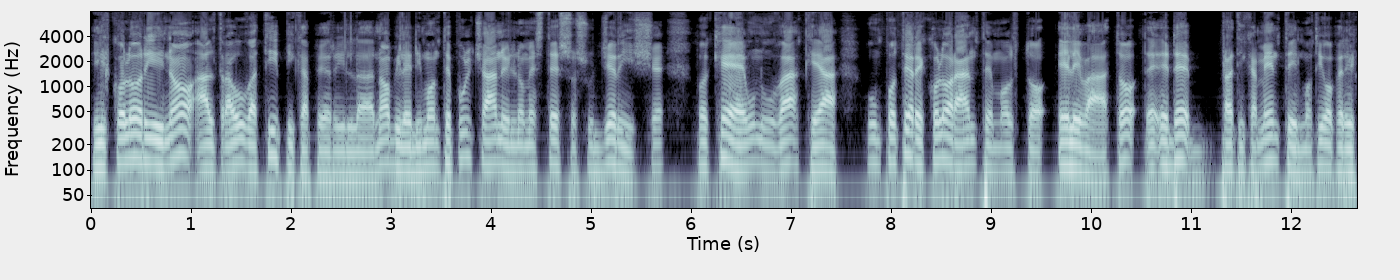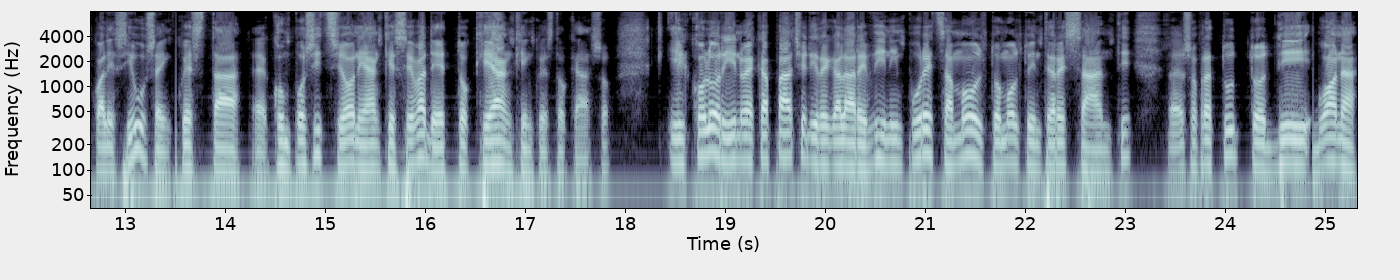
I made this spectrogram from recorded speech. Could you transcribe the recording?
Il colorino, altra uva tipica per il nobile di Montepulciano, il nome stesso suggerisce, poiché è un'uva che ha un potere colorante molto elevato ed è praticamente il motivo per il quale si usa in questa eh, composizione, anche se va detto che anche in questo caso il colorino è capace di regalare vini in purezza molto molto interessanti, eh, soprattutto di buona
